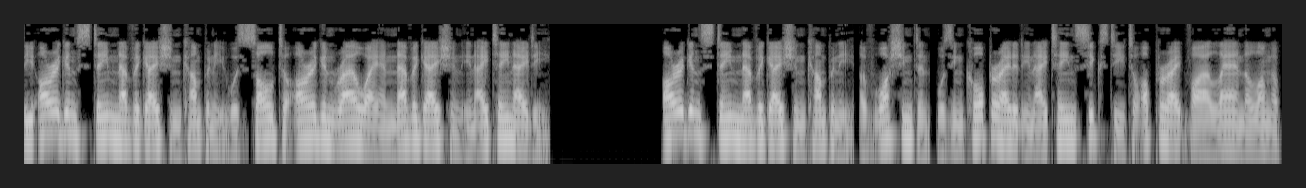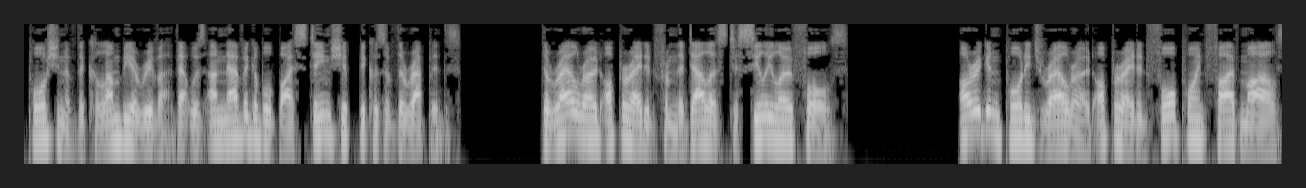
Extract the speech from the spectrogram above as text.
The Oregon Steam Navigation Company was sold to Oregon Railway and Navigation in 1880. Oregon Steam Navigation Company of Washington was incorporated in 1860 to operate via land along a portion of the Columbia River that was unnavigable by steamship because of the rapids. The railroad operated from the Dalles to Celilo Falls. Oregon Portage Railroad operated 4.5 miles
